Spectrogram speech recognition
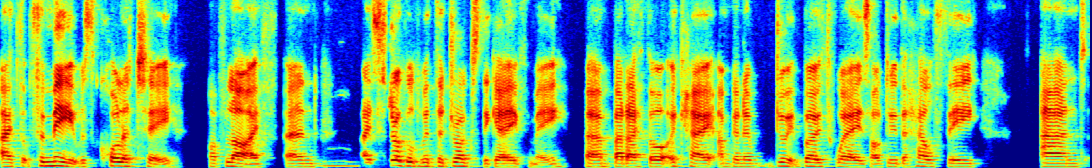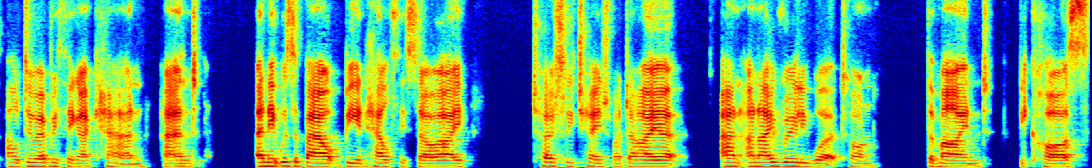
I thought for me it was quality of life. And mm. I struggled with the drugs they gave me. Um, but I thought, okay, I'm going to do it both ways. I'll do the healthy and I'll do everything I can. And mm. and it was about being healthy. So I totally changed my diet and and I really worked on the mind because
